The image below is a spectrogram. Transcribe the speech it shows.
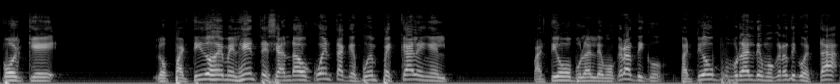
porque los partidos emergentes se han dado cuenta que pueden pescar en el Partido Popular Democrático. El Partido Popular Democrático está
